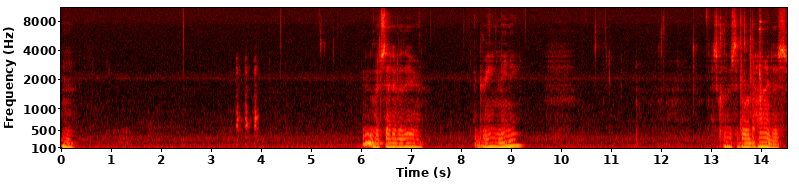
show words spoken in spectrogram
Hmm. Ooh, what's that over there? A green meanie? Let's close the door behind us.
